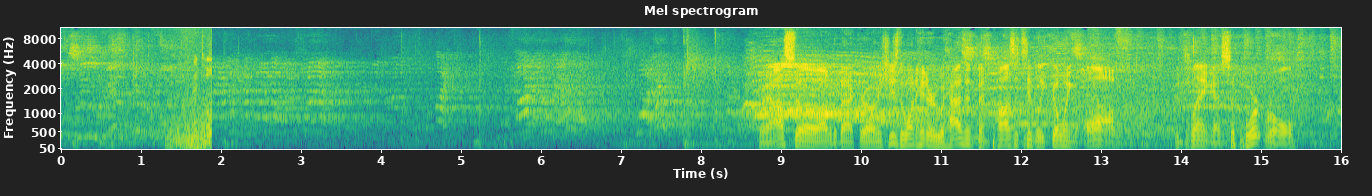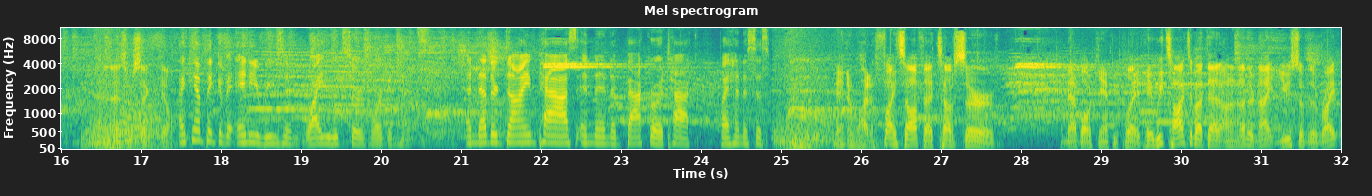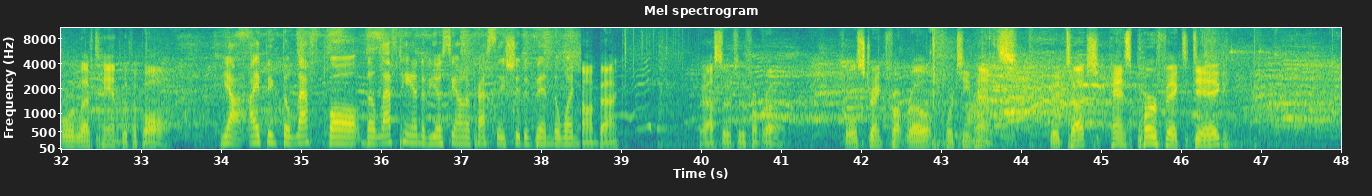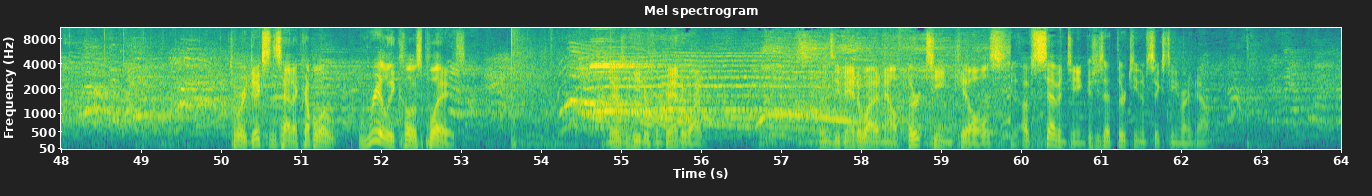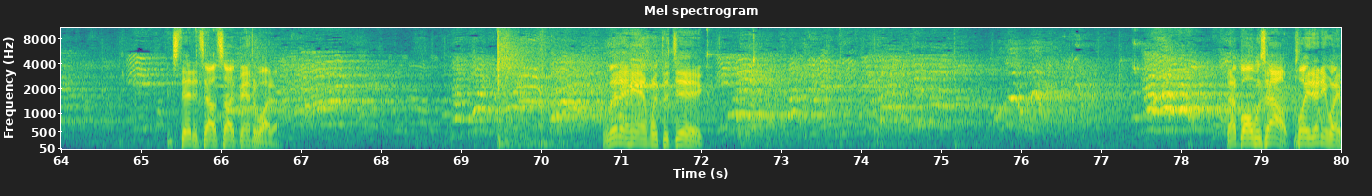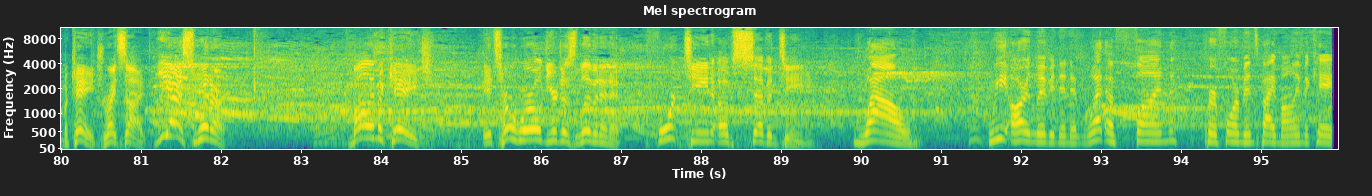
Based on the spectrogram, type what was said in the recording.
Also out of the back row. I mean, she's the one hitter who hasn't been positively going off, been playing a support role. And that's her second kill. I can't think of any reason why you would serve Morgan Hentz. Another dime pass and then a back row attack by Cisco. Vanderweide fights off that tough serve. And that ball can't be played. Hey, we talked about that on another night, use of the right or left hand with a ball. Yeah, I think the left ball, the left hand of Yosiana Presley should have been the one. On back. But also to the front row. Full strength front row for Team Hentz. Good touch. Hentz perfect dig. Tori Dixon's had a couple of really close plays. And there's a heater from Vanderweide. Lindsay Vanderweide now 13 kills of 17 because she's at 13 of 16 right now. Instead, it's outside Vanderweide. Linehan with the dig. That ball was out. Played anyway. McCage, right side. Yes, winner. Molly McCage. It's her world. You're just living in it. 14 of 17. Wow. We are living in it. What a fun performance by Molly McCage.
